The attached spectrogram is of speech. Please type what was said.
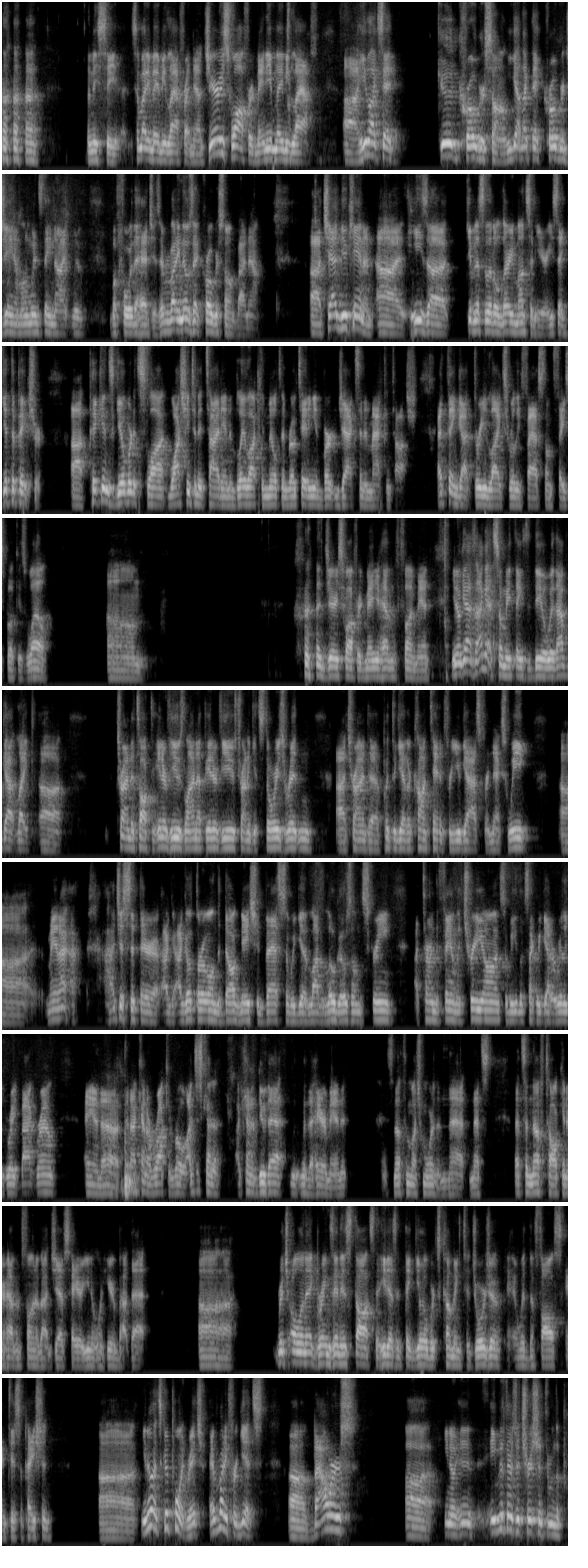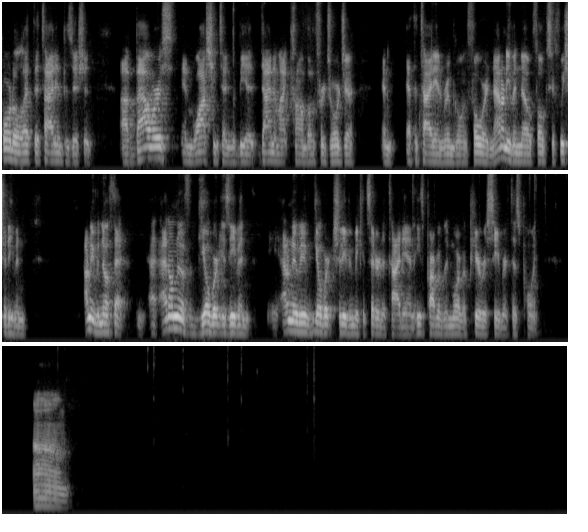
Let me see. Somebody made me laugh right now. Jerry Swafford, man, you made me laugh. Uh, he likes that good Kroger song. You got like that Kroger jam on Wednesday night with before the hedges. Everybody knows that Kroger song by now. Uh, Chad Buchanan, uh, he's uh, giving us a little Larry Munson here. He said, "Get the picture." Uh, Pickens, Gilbert at slot, Washington at tight end, and Blaylock and Milton rotating in Burton Jackson and McIntosh. That thing got three likes really fast on Facebook as well. Um, Jerry Swafford, man, you're having fun, man. You know, guys, I got so many things to deal with. I've got like uh, trying to talk to interviews, line up interviews, trying to get stories written, uh, trying to put together content for you guys for next week. Uh, man, I, I just sit there. I, I go throw on the DawgNation vest so we get a lot of logos on the screen. I turn the family tree on so we looks like we got a really great background, and uh, then I kind of rock and roll. I just kind of I kind of do that with, with the hair, man. It, it's nothing much more than that, and that's that's enough talking or having fun about Jeff's hair. You don't want to hear about that. Uh, Rich Olenek brings in his thoughts that he doesn't think Gilbert's coming to Georgia with the false anticipation. Uh, you know, it's a good point, Rich. Everybody forgets uh, Bowers. Uh, you know, even if there's attrition from the portal at the tight end position, uh, Bowers and Washington would be a dynamite combo for Georgia and at the tight end room going forward. And I don't even know, folks, if we should even. I don't even know if that. I, I don't know if Gilbert is even I don't know if Gilbert should even be considered a tight end. He's probably more of a pure receiver at this point. Um,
